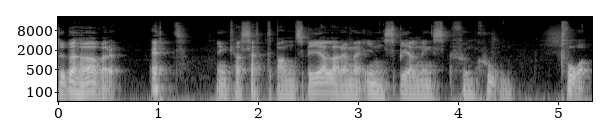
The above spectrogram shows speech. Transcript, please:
Du behöver 1. En kassettbandspelare med inspelningsfunktion. 2.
